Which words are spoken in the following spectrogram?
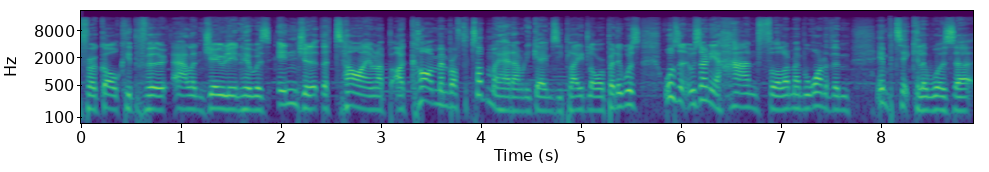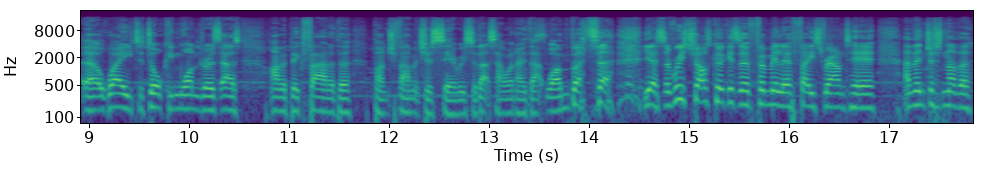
for a goalkeeper for Alan Julian, who was injured at the time. I, I can't remember off the top of my head how many games he played, Laura, but it was wasn't it was only a handful. I remember one of them in particular was uh, away to Dorking Wanderers, as I'm a big fan of the Bunch of Amateurs series, so that's how I know that one. But uh, yeah, so Reece Charles Cook is a familiar face round here, and then just another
